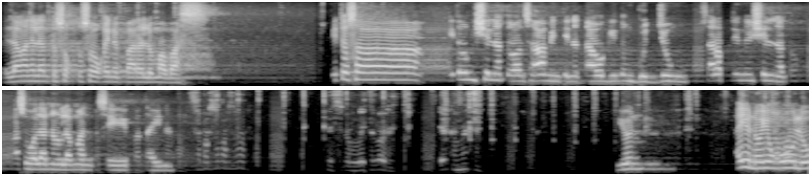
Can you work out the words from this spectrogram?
Kailangan nilang tusok-tusokin para lumabas. Ito sa, itong shell na to, ang sa amin, tinatawag itong budyong. Sarap din ng shell na to. Kaso wala ng laman kasi patay na. Sabar, sabar, sabar. Eh. Yun. Ayun o, yung ulo.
